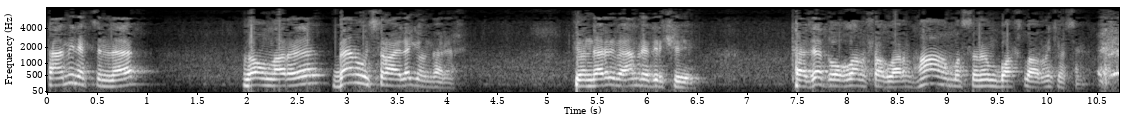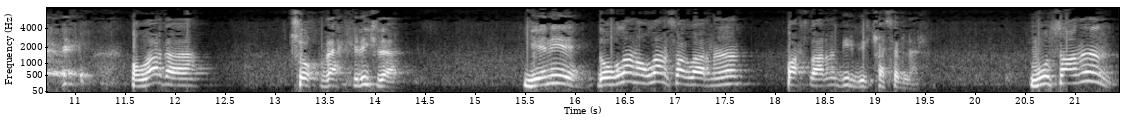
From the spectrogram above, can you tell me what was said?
təmin etsinlər və onları Bənu İsrailə göndərir. Göndərir və əmr edir ki, təzə doğulan uşaqların hamısının başlarını kəsin. Onlar da çox vəhşiliklə yeni doğulan oğlan uşaqlarının başlarını bir-bir kəsirlər. Musanın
